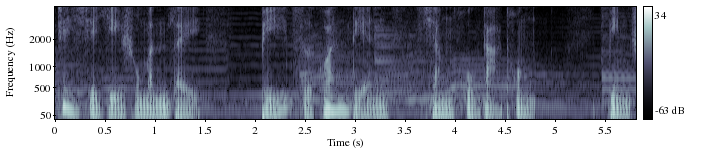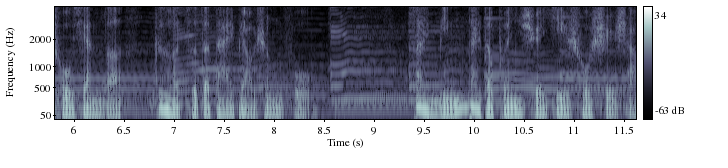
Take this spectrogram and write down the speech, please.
这些艺术门类彼此关联、相互打通，并出现了各自的代表人物。在明代的文学艺术史上，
